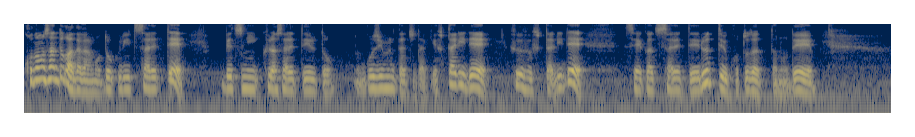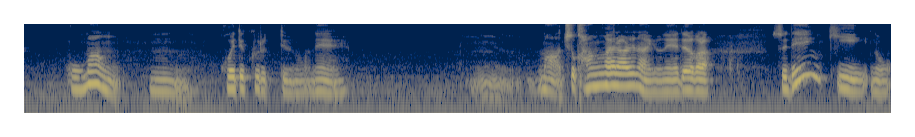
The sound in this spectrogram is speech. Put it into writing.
子供さんとかはだからもう独立されて別に暮らされていると。ご自分たちだけ2人で夫婦2人で生活されているっていうことだったので5万、うん、超えてくるっていうのはね、うん、まあちょっと考えられないよね。でだからそれ電気の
